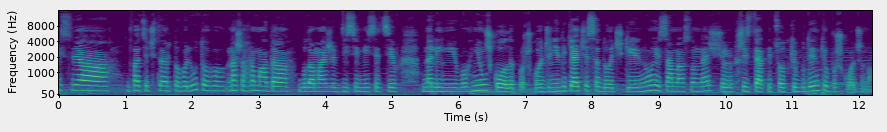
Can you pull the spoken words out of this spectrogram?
Після 24 лютого наша громада була майже 8 місяців на лінії вогню. Школи пошкоджені, дитячі садочки. Ну і саме основне, що 60% будинків пошкоджено.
